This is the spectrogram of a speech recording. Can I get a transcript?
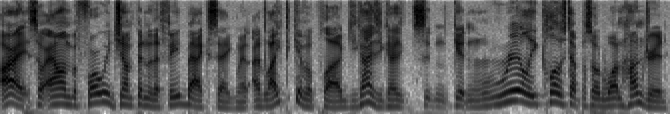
All right, so Alan, before we jump into the feedback segment, I'd like to give a plug. You guys, you guys sitting, getting really close to episode 100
